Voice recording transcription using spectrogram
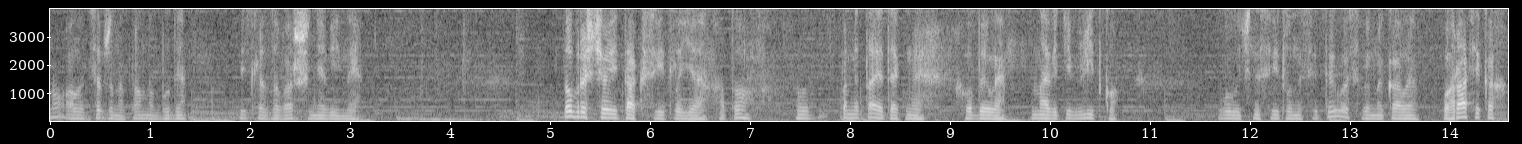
Ну, але це вже, напевно, буде після завершення війни. Добре, що і так світло є, а то ви пам'ятаєте, як ми ходили навіть і влітку. Вуличне світло не світилось, вимикали по графіках,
